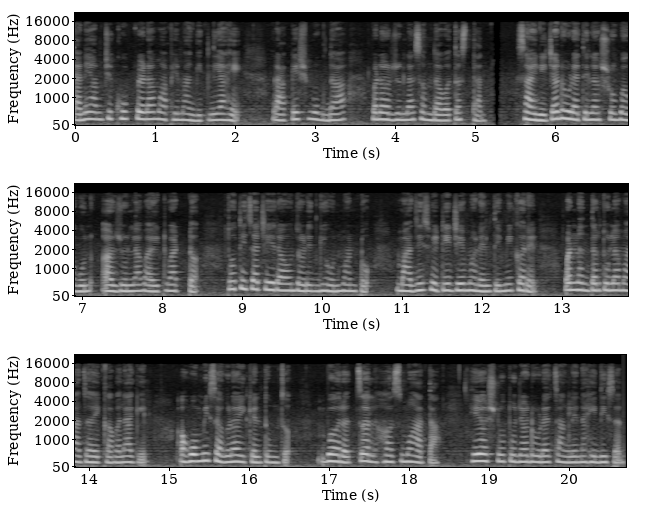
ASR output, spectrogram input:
त्याने आमची खूप वेळा माफी मागितली आहे. राकेश मुग्धा पण अर्जुनला समजावत असतात. सायलीच्या डोळ्यातील अश्रू बघून अर्जुनला वाईट वाटतं. तो तिचा चेहरा उंजळीत घेऊन म्हणतो माझी स्वीटी जे म्हणेल ते मी करेल पण नंतर तुला माझं ऐकावं लागेल. अहो मी सगळं ऐकेल तुमचं. बरं चल हस मग आता. हे अश्रू तुझ्या डोळ्यात चांगले नाही दिसत.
